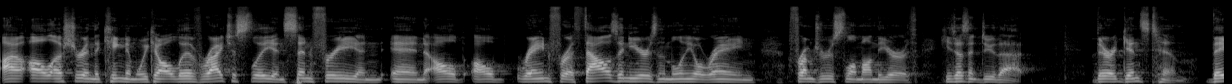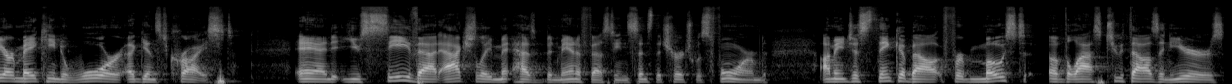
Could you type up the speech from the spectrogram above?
I'll usher in the kingdom. We can all live righteously and sin free, and, and I'll, I'll reign for a thousand years in the millennial reign from Jerusalem on the earth. He doesn't do that. They're against him, they are making war against Christ. And you see that actually has been manifesting since the church was formed. I mean, just think about for most of the last 2,000 years,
